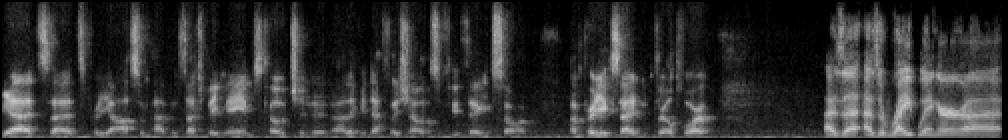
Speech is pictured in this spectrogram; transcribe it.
Yeah, it's uh, it's pretty awesome having such big names coaching, and uh, they could definitely show us a few things. So I'm, I'm pretty excited and thrilled for it. As a as a right winger, uh,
